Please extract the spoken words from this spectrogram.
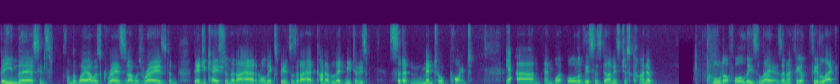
been there since from the way I was raised, I was raised, and the education that I had, and all the experiences that I had, kind of led me to this certain mental point. Yeah. Um, and what all of this has done is just kind of pulled off all these layers, and I feel feel like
